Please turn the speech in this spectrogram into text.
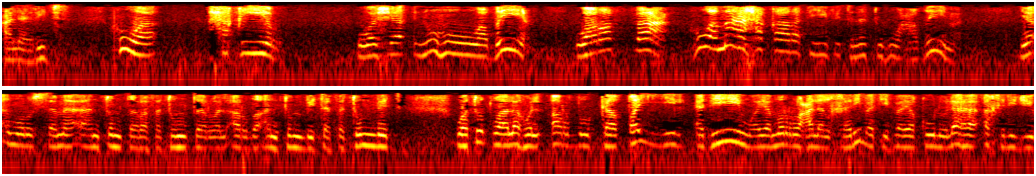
على رجس. هو حقير وشأنه وضيع ورفع هو مع حقارته فتنته عظيمة. يأمر السماء أن تمطر فتمطر والأرض أن تنبت فتنبت وتطوى له الأرض كطي الأديم ويمر على الخربة فيقول لها أخرجي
